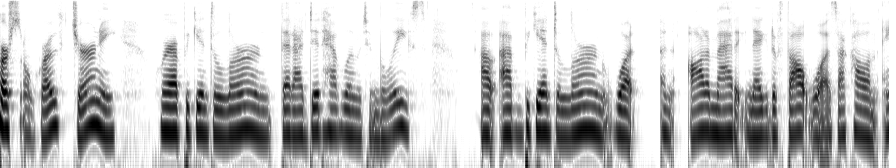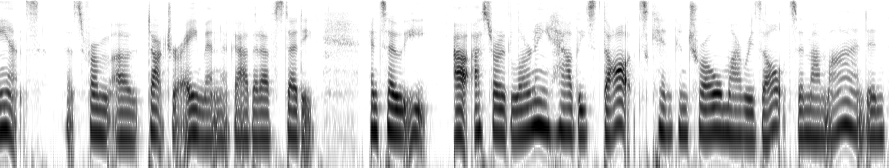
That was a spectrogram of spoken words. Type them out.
personal growth journey where I began to learn that I did have limiting beliefs. I, I began to learn what an automatic negative thought was. I call them ants. That's from uh, Dr. Amen, a guy that I've studied. And so he, I, I started learning how these thoughts can control my results in my mind and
